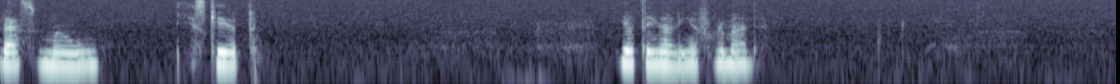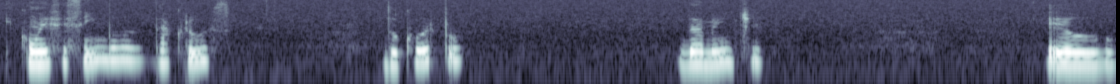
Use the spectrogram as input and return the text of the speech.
braço, mão esquerda. E eu tenho a linha formada. E com esse símbolo da cruz do corpo, da mente. Eu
